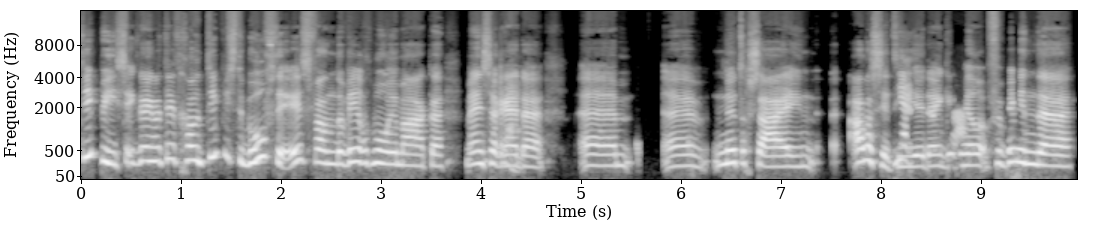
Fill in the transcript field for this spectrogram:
typisch. Ik denk dat dit gewoon typisch de behoefte is van de wereld mooier maken, mensen redden, ja. um, uh, nuttig zijn. Alles zit hier, ja. denk ik, heel verbinden.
